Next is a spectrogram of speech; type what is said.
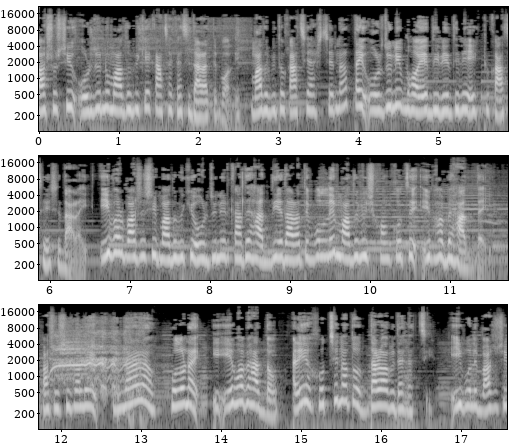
বাসসী অর্জুন ও মাধবীকে কাছাকাছি দাঁড়াতে বলে। মাধবী তো কাছে আসছে না, তাই অর্জুনই ভয়ে ধীরে ধীরে একটু কাছে এসে দাঁড়ায়। এবার বাসসী মাধবীকে অর্জুনের কাঁধে হাত দিয়ে দাঁড়াতে বললে মাধবী সংকোচে এভাবে হাত দেয়। বাসুসি বলে, না না না, হলো না এভাবে হাত দাও। আরে, হচ্ছে না তো, দাঁড়াও, আমি দেখাচ্ছি। এই বলে বাসুসি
